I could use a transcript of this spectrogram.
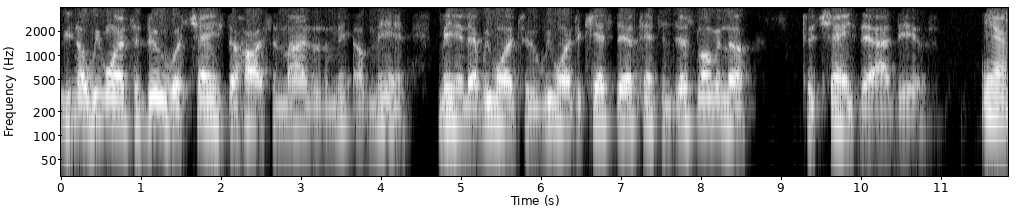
you know we wanted to do was change the hearts and minds of the men, of men, meaning that we wanted to we wanted to catch their attention just long enough to change their ideas. Yes.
